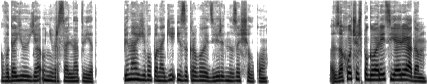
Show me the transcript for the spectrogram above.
Выдаю я универсальный ответ. Пинаю его по ноге и закрываю дверь на защелку. «Захочешь поговорить, я рядом!»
